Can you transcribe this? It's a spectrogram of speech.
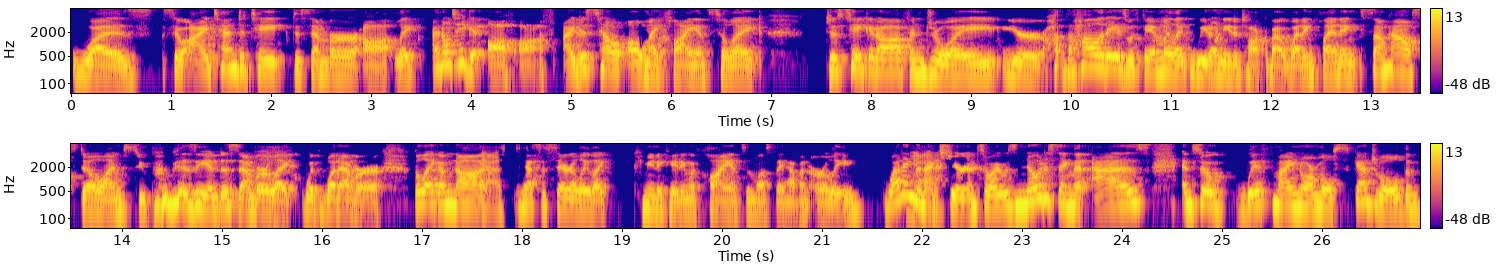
was so i tend to take december off like i don't take it off off i just tell all my clients to like just take it off enjoy your the holidays with family like we don't need to talk about wedding planning somehow still i'm super busy in december like with whatever but like i'm not yes. necessarily like communicating with clients unless they have an early wedding yeah. the next year. And so I was noticing that as, and so with my normal schedule, the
